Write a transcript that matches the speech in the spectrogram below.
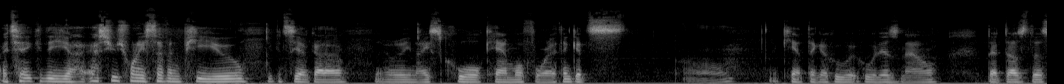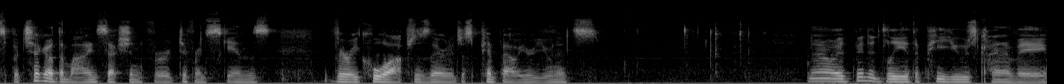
I take the uh, SU-27PU. You can see I've got a really nice, cool camo for it. I think it's uh, I can't think of who it, who it is now that does this, but check out the modding section for different skins. Very cool options there to just pimp out your units. Now, admittedly, the PU is kind of a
